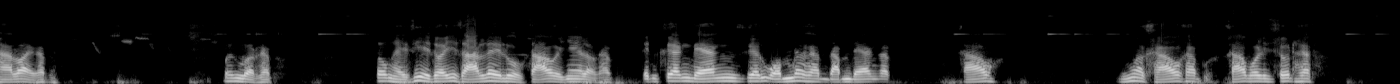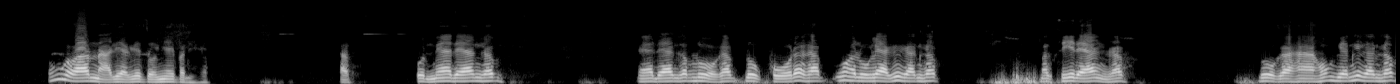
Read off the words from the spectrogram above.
หาร้อยครับ เบิ้งรวดครับต้องให้ที่ตัวอีสานเลยลูกสาวอย่างเงี้ยหรอกครับ เป็นเครื่องแดงเครื่องอมนะครับดำแดงครับ ขาวหัวขาวครับ ขาวบริสุทธิ์ครับผมก็ว่าหนาเลี้ยงนี่ตัวใหญ่ปานนี้ครับคุณแม่แดงครับ แม่แดงกับลูกครับ ลูกผูนะครับง้อลูกแรกคือกันครับมักสีแดงครับ ลูกก็หาหกเดือนคือกันครับ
